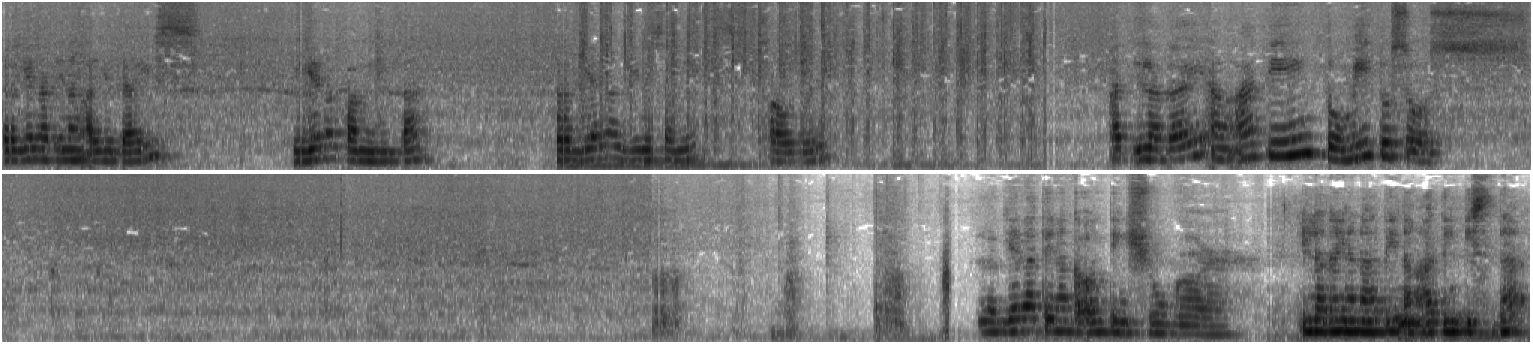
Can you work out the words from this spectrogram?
Lagyan natin ng iodize. Lagyan ng paminta. Lagyan ng ginisa mix powder. At ilagay ang ating tomato sauce. Lagyan natin ng kaunting sugar. Ilagay na natin ang ating isda.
